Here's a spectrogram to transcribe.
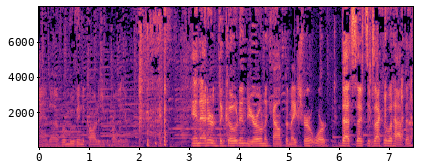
and uh, removing the card, as you can probably hear. and entered the code into your own account to make sure it worked. That's that's exactly what happened.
